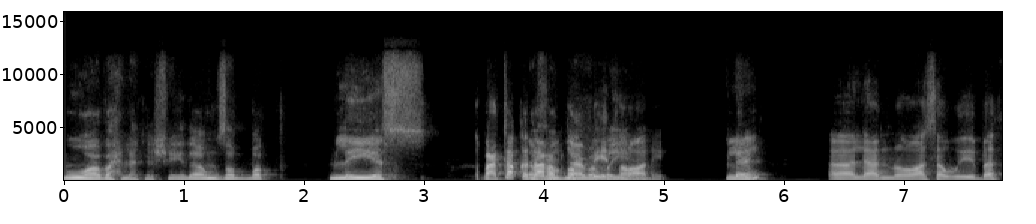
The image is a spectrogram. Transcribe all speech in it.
مو واضح لك الشيء ذا مظبط مليس. طب أعتقد أنا مطفيه. تراني. ليه؟ آه لأنه أسوي بث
